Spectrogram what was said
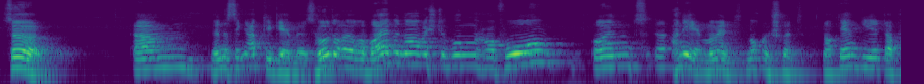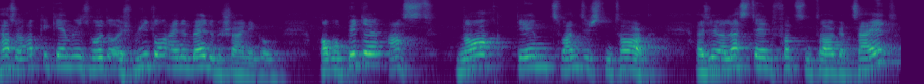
So, ähm, wenn das Ding abgegeben ist, holt ihr eure Wahlbenachrichtigung hervor und, äh, ach nee, Moment, noch ein Schritt. Nachdem die, der Perso abgegeben ist, holt ihr euch wieder eine Meldebescheinigung. Aber bitte erst nach dem 20. Tag. Also ihr lasst den 14 Tage Zeit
